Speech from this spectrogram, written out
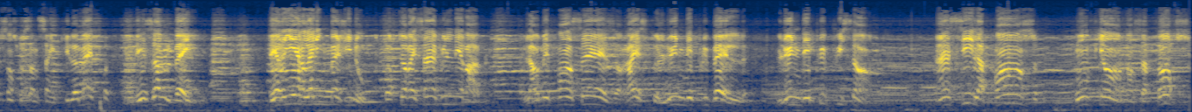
965 km, les hommes veillent. Derrière la ligne Maginot, forteresse invulnérable, l'armée française reste l'une des plus belles, l'une des plus puissantes. Ainsi, la France confiante en sa force,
